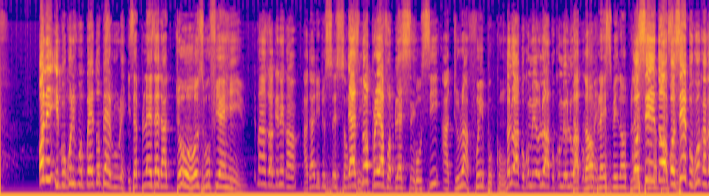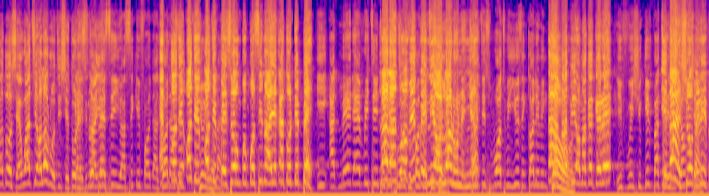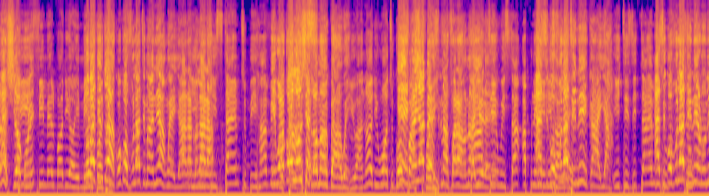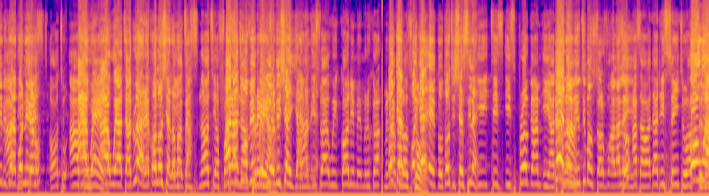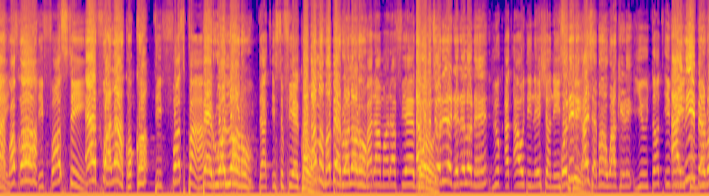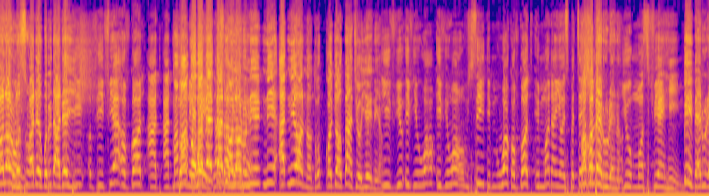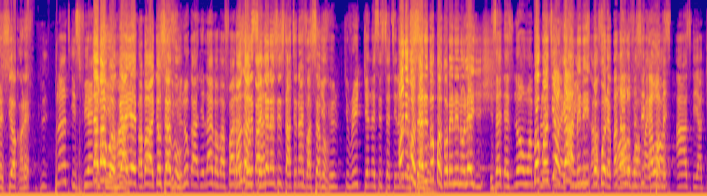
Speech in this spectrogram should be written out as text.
ó ní ìbùkún ní gbogbo ẹni tó bẹ̀rù rẹ̀. He said, Blessed are those who fear Him. Máa ń sọ kinní kan. I thought you to say there is something. no prayer for blessing. Kò sí àdúrà fún ìbùkún. olúwa bùkún mi olúwa bùkún mi olúwa bùkún Lord mi. bless me, Lord kò bless me. sí Lord tó kò sí ìbùkún kankan tó ṣẹ̀ ń wá tí ọlọ́run ò ti ṣètò There rẹ̀ is sínú no ayé. blessing you are seeking for that God ti has ó ti been ó doing ti in your life. pèsè ohun gbogbo sínú ayé ká tó débẹ̀. He had made everything to lára this tí wọ́n world fi ń before pè getting ní there. ọlọ́run nìyẹn. That is what we use in calling him tá a bá bí God. ọmọ kékeré If we should give birth to ìbá a ṣe young obìnrin ìbá ṣe child, be ọkùnrin it female body or a tó male bá ti body, tó àkókò fún láti máa ní àwọn ẹ̀yà ara kan lára if it is time to be having ìwọ the kọ́ ló lọ́mọ gbà àwẹ̀ you are not the one to go nǹkan fast yá for bẹ̀rẹ̀ sí it. ní máa fara hàn ní ayé rẹ̀ thing ni. will start happening in his àsìkò fún láti ní nǹkan àyà. It is the time to, àsìkò fún láti ní irun níbi tó yẹ have kó the ní irun. chest or to have the àwẹ̀ àtàdúrà rẹ kọ́ ló ṣẹ̀ lọ́mọ It gbà is not your ara fasting tí wọ́n and fi pè ní prayer. oníṣẹ́ ìyanu That is nìyẹn. why we call him a miraculous ó jẹ́ God. ètò tó ti ṣe sílẹ̀. It is his program he had bẹ́ẹ̀ náà ni planned. tí mo sọ̀rọ̀ fún alálẹ̀ So yìí. as our daddy is saying to us ohun tonight, àkọ́kọ́ the first thing, ẹ fún aláàkọ́kọ́ the first part bẹ̀rù ọlọ́run. that is to fear bàbá God. màmá bẹ̀rù ọlọ́run. Father, mother, fear ẹ wo bí God. orílẹ̀-èdè dé lónìí Look at how the nation is kò ní ní today. káìsẹ̀ máa wá kiri You don't even àìní need to ìbẹ̀rù look ọlọ́run ló sun adé bí tá a dé yìí the, fear of God had, had màmá gone bó bá away. fẹ́ That's gbádùn why we are ọlọ́run ní ní ní ọ̀nà tó kọjá ọgbọ́n àti òye ènìyàn If you if you want if you want to see the work of God in more than your kọ́kọ́ expectation, bẹ̀rù rẹ̀ náà you must fear Him. gbé ìbẹ̀rù rẹ̀ sí ọkàn rẹ̀ Plant His fear dábàá into wo your ògbé heart. ayé bàbá If Joseph you look at the life of our father wọ́n sọ nípa Joseph, Genesis thirty nine verse if seven you read Genesis 39 ó ní kò verse sẹ́ni 7, tó pọ̀ tó mi nínú ilé yìí he said there's no one Gbogbo plenty tí ọ̀gá mi ní, gbogbo rẹ̀ pátá ló fi sí ìkáwọ́ mi.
